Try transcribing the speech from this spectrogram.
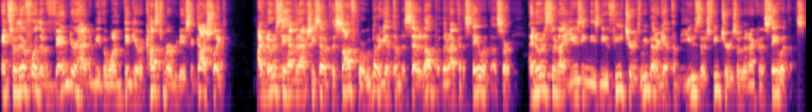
And so therefore the vendor had to be the one thinking of the customer every day, say, gosh, like I've noticed they haven't actually set up the software. We better get them to set it up or they're not going to stay with us. Or I noticed they're not using these new features. We better get them to use those features or they're not going to stay with us.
